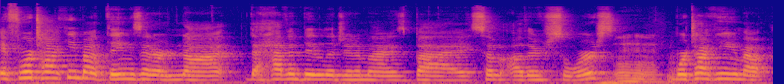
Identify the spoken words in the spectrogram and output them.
If we're talking about things that are not, that haven't been legitimized by some other source, hmm we're talking about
